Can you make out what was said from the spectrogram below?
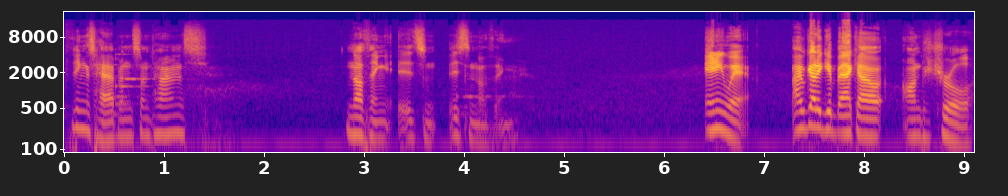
things happen sometimes. Nothing. It's it's nothing. Anyway, I've got to get back out on patrol.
